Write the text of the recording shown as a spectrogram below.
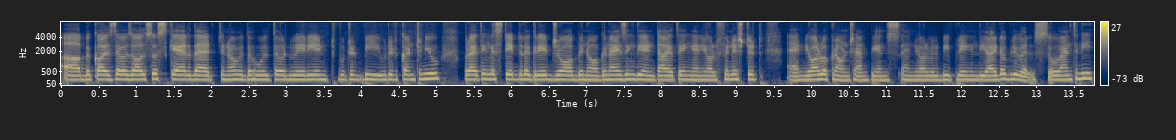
Uh, because there was also scare that you know with the whole third variant, would it be would it continue? But I think the state did a great job in organizing the entire thing, and you all finished it, and you all were crowned champions, and you all will be playing in the IWL. So Anthony,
